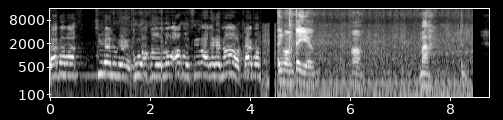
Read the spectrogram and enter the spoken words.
တိုက်ပေါ်မှာရှိတဲ့လူတွေအခုအကုန်လုံးအောက်ကိုဆင်းလာခဲ့တယ်နော်တိုက်ပေါ်အိမ်မမတက်ရဘူးဟာမာ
